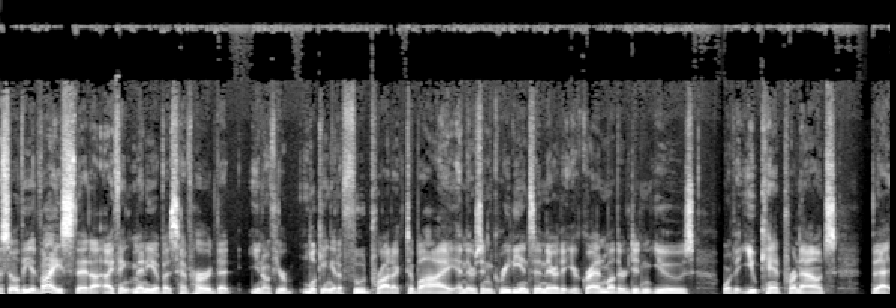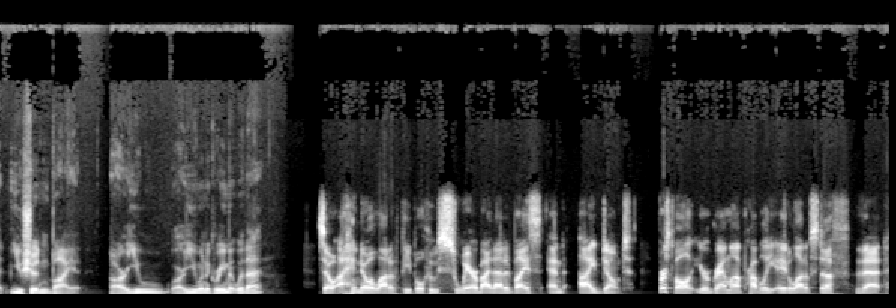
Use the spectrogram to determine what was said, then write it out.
So, the advice that I think many of us have heard that you know, if you're looking at a food product to buy and there's ingredients in there that your grandmother didn't use or that you can't pronounce, that you shouldn't buy it. Are you are you in agreement with that? So I know a lot of people who swear by that advice, and I don't. First of all, your grandma probably ate a lot of stuff that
